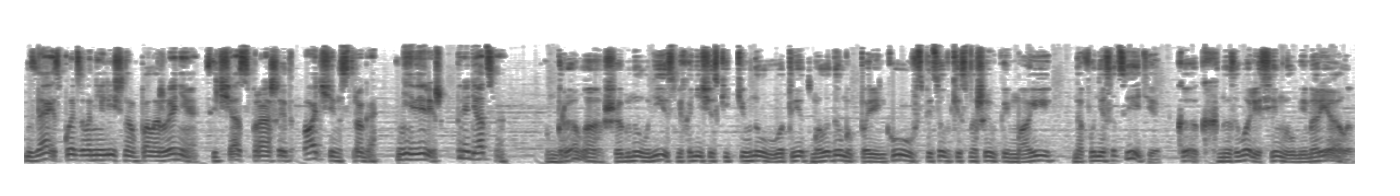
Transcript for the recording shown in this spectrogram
«За использование личного положения сейчас спрашивает очень строго. Не веришь? Придется». Брама шагнул вниз, механически кивнул в ответ молодому пареньку в спецовке с нашивкой «МАИ» на фоне соцветия, как называли символ мемориала.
